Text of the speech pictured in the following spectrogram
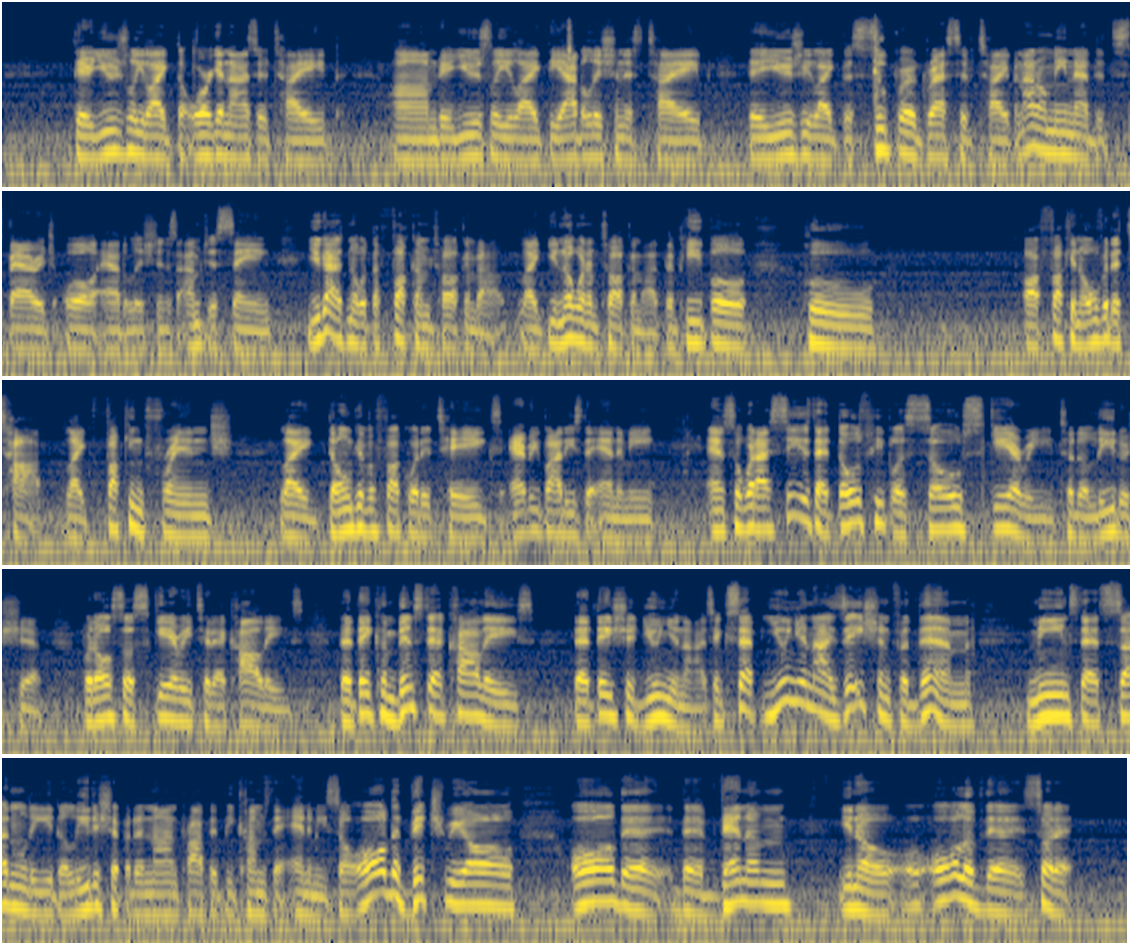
They're usually like the organizer type. Um, they're usually like the abolitionist type. They're usually like the super aggressive type. And I don't mean that to disparage all abolitionists. I'm just saying, you guys know what the fuck I'm talking about. Like, you know what I'm talking about. The people who are fucking over the top, like fucking fringe, like don't give a fuck what it takes. Everybody's the enemy. And so what I see is that those people are so scary to the leadership, but also scary to their colleagues, that they convince their colleagues that they should unionize. Except unionization for them means that suddenly the leadership of the nonprofit becomes the enemy. So all the vitriol, all the the venom, you know, all of the sort of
